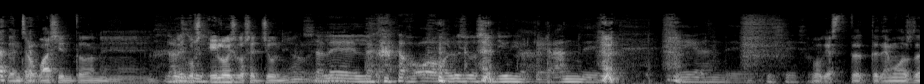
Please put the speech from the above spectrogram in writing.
eh, Denzel Washington y, Luis, y Luis Gossett Jr. Sale el... Oh, Luis Gossett Jr., qué grande. Qué grande. Sí, sí, sí. Porque este- tenemos eh,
